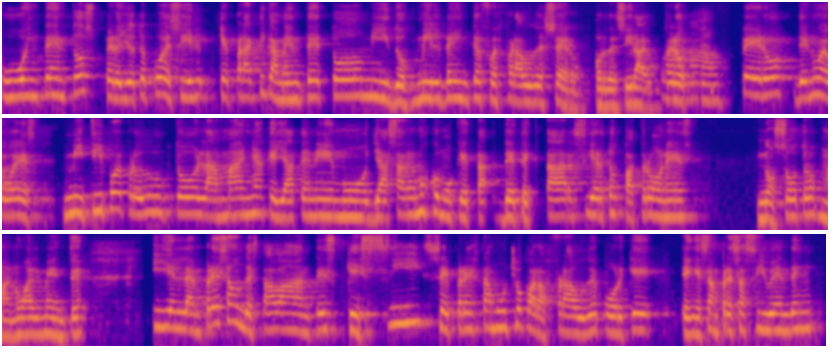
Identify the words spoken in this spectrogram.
Hubo intentos, pero yo te puedo decir que prácticamente todo mi 2020 fue fraude cero, por decir algo. Pero, pero de nuevo es mi tipo de producto, la maña que ya tenemos, ya sabemos como que detectar ciertos patrones nosotros manualmente. Y en la empresa donde estaba antes, que sí se presta mucho para fraude, porque en esa empresa sí venden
